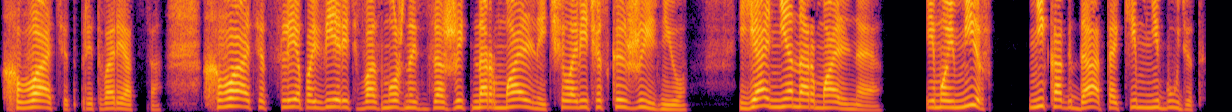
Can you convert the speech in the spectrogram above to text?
Хватит притворяться. Хватит слепо верить в возможность зажить нормальной человеческой жизнью. Я ненормальная, и мой мир никогда таким не будет.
